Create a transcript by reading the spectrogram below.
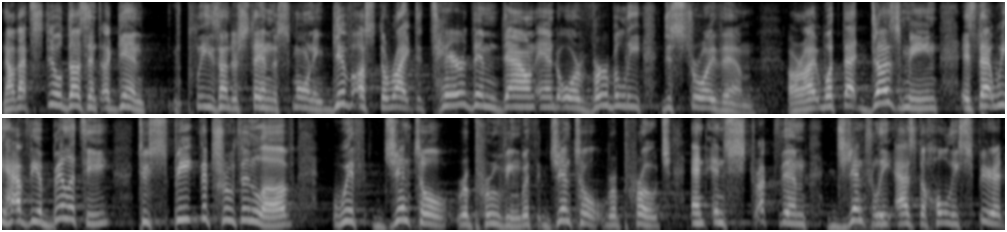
Now, that still doesn't, again, please understand this morning give us the right to tear them down and or verbally destroy them all right? What that does mean is that we have the ability to speak the truth in love with gentle reproving with gentle reproach and instruct them gently as the holy spirit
